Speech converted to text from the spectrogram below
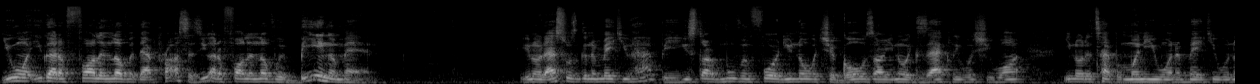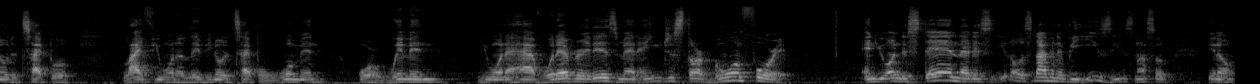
You want you got to fall in love with that process. You got to fall in love with being a man. You know, that's what's going to make you happy. You start moving forward, you know what your goals are, you know exactly what you want. You know the type of money you want to make, you will know the type of life you want to live, you know the type of woman or women you want to have, whatever it is, man, and you just start going for it and you understand that it's you know it's not going to be easy. It's not so you know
